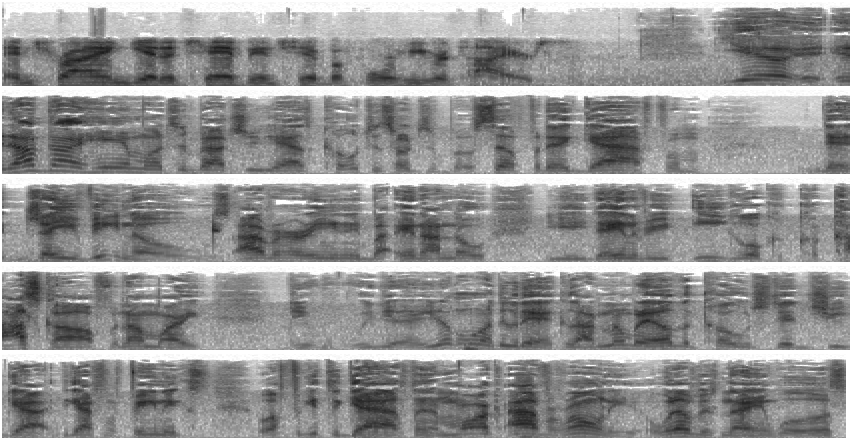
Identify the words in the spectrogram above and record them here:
and try and get a championship before he retires? Yeah, and I'm not hearing much about you guys search except for that guy from that JV knows. I haven't heard anybody, and I know you, they interviewed Igor Kokoskov, and I'm like, you, you don't want to do that because I remember that other coach that you got, the guy from Phoenix. Well, I forget the guy's name, Marc Iavaroni or whatever his name was,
